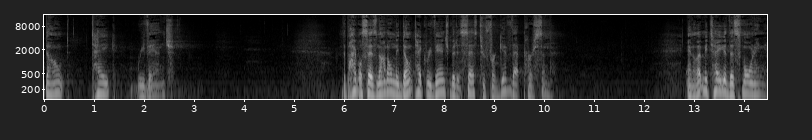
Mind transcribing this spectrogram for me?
don't take revenge. The Bible says not only don't take revenge, but it says to forgive that person. And let me tell you this morning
